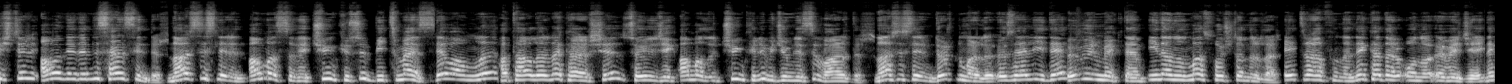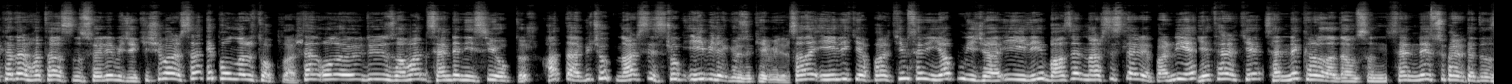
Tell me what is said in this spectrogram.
Öfkelenmiştir ama nedeni sensindir. Narsistlerin aması ve çünküsü bitmez. Devamlı hatalarına karşı söyleyecek amalı çünkülü bir cümlesi vardır. Narsistlerin dört numaralı özelliği de övülmekten inanılmaz hoşlanırlar. Etrafında ne kadar onu övecek, ne kadar hatasını söylemeyecek kişi varsa hep onları toplar. Sen onu övdüğün zaman senden iyisi yoktur. Hatta birçok narsist çok iyi bile gözükebilir. Sana iyilik yapar. Kimsenin yapmayacağı iyiliği bazen narsistler yapar. Niye? Yeter ki sen ne kral adamsın, sen ne süper kadınsın,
